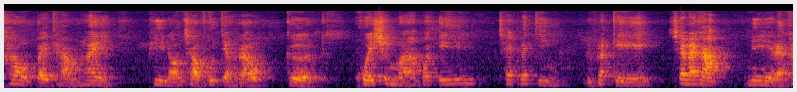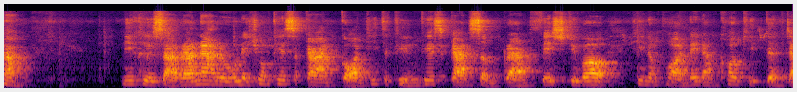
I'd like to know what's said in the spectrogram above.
เข้าไปทำให้พี่น้องชาวพุทธอย่างเราเกิด question mark ว่าเอ๊ะใช่พระจริงหรือพระเก๋ใช่ไหมคะ นี่แหละค่ะ นี่คือสาระน่ารู้ในช่วงเทศกาลก่อนที่จะถึงเทศกาลสงกรานต์เฟสติวัลที่น้ำพรได้นำข้อคิดเตือนใจ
